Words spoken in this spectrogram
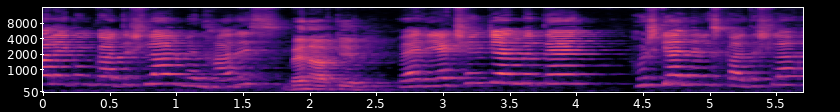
alaikum kardeşler ben Haris Ben Akif. ve Reaction Chamber'den hoş geldiniz kardeşler.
